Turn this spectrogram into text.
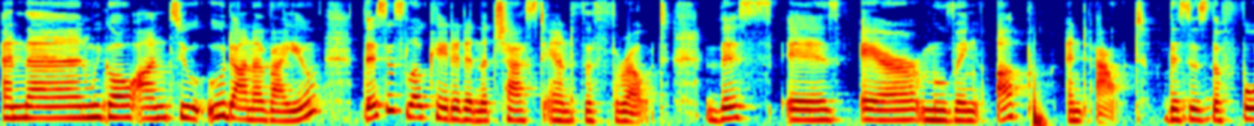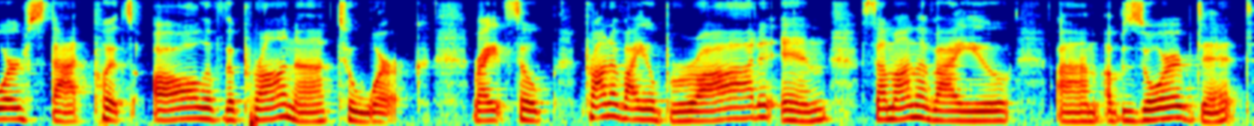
and then we go on to Udana Vayu. This is located in the chest and the throat. This is air moving up and out. This is the force that puts all of the prana to work, right? So prana vayu brought it in, samana vayu um, absorbed it,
